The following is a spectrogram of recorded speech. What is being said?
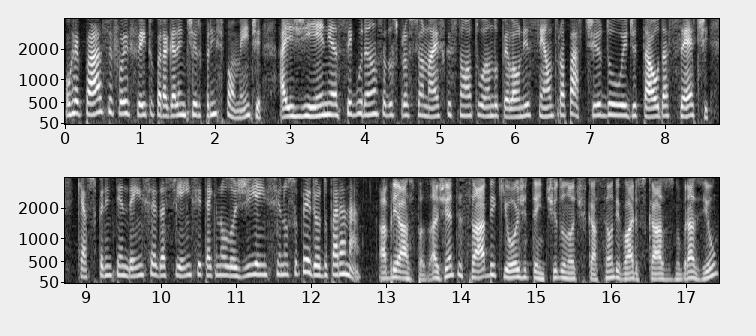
O repasse foi feito para garantir principalmente a higiene e a segurança dos profissionais que estão atuando pela Unicentro a partir do edital da SET, que é a Superintendência da Ciência e Tecnologia e Ensino Superior do Paraná. Abre aspas. A gente sabe que hoje tem tido notificação de vários casos no Brasil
